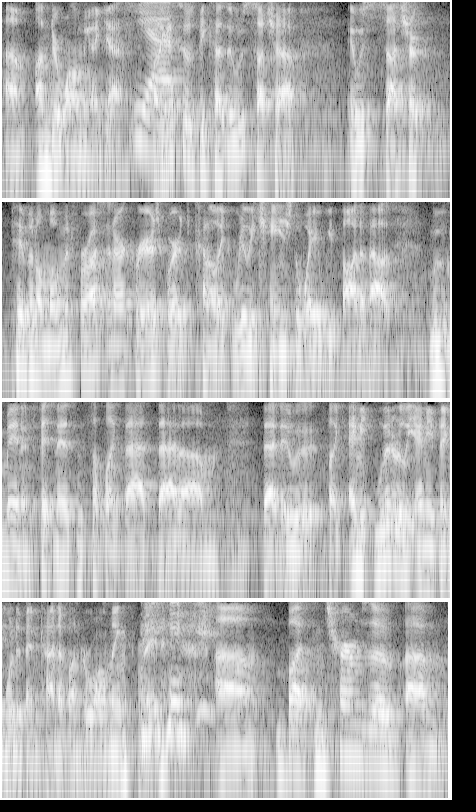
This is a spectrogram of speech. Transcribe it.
um, underwhelming, I guess. Yeah. But I guess it was because it was such a it was such a pivotal moment for us in our careers where it kind of like really changed the way we thought about movement and fitness and stuff like that that um, that it would like any literally anything would have been kind of underwhelming right? Um, but in terms of um,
